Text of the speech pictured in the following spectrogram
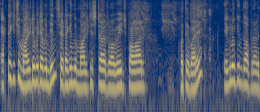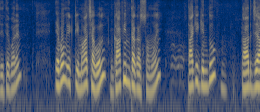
একটা কিছু মাল্টিভিটামিন দিন, সেটা কিন্তু মাল্টিস্টার রবেজ পাওয়ার হতে পারে, এগুলো কিন্তু আপনারা দিতে পারেন। এবং একটি মা ছাগল, গাফিন থাকার সময় তাকে কিন্তু তার যা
